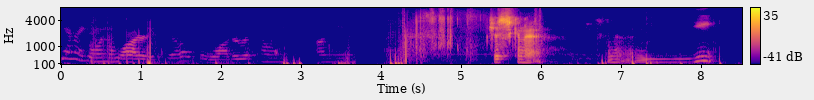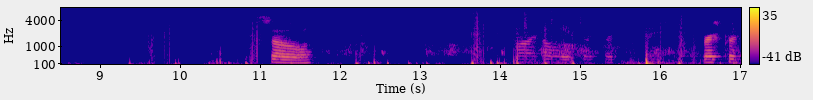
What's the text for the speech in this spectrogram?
can't I go in the water? Is there like a water repellent on me? Just gonna, just gonna yeet. So, uh, oh wait, first person. First person.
